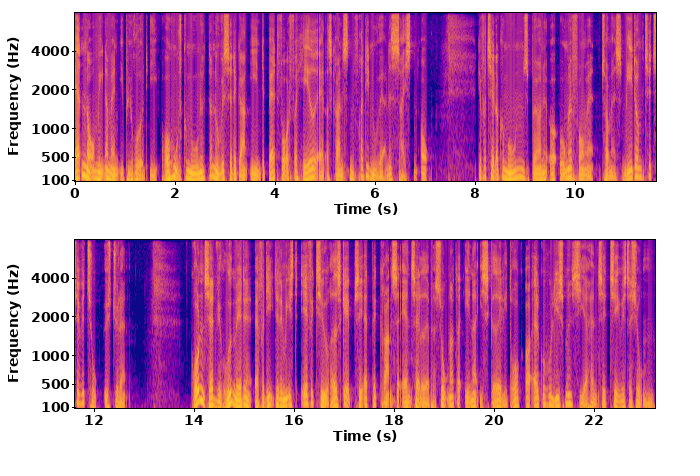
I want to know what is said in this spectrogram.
18 år mener man i byrådet i Aarhus Kommune, der nu vil sætte gang i en debat for at få hævet aldersgrænsen fra de nuværende 16 år. Det fortæller kommunens børne- og ungeformand Thomas Medum til TV2 Østjylland. Grunden til, at vi går ud med det, er fordi det er det mest effektive redskab til at begrænse antallet af personer, der ender i skadelig druk og alkoholisme, siger han til tv-stationen.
